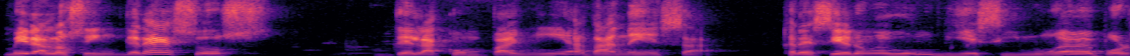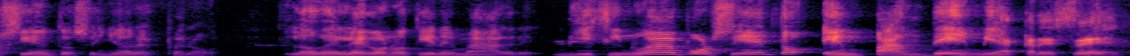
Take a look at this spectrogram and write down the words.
Mira, los ingresos de la compañía danesa crecieron en un 19%, señores, pero lo de Lego no tiene madre. 19% en pandemia crecer.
